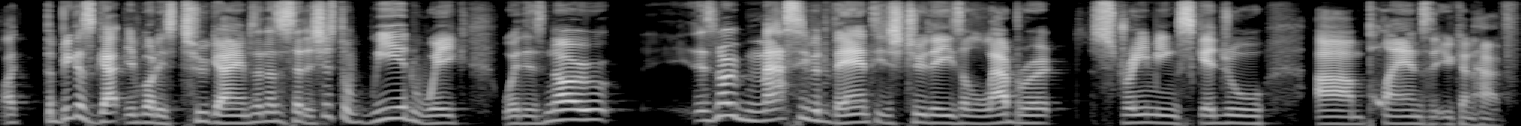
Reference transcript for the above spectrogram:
Like the biggest gap you've got is two games, and as I said, it's just a weird week where there's no there's no massive advantage to these elaborate streaming schedule um, plans that you can have.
